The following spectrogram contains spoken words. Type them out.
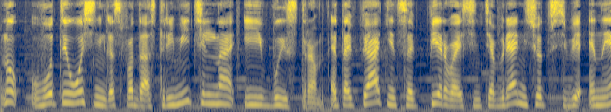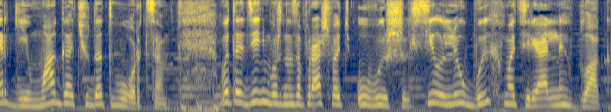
Ну, вот и осень, господа, стремительно и быстро. Эта пятница, 1 сентября, несет в себе энергии мага-чудотворца. В этот день можно запрашивать у высших сил любых материальных благ.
